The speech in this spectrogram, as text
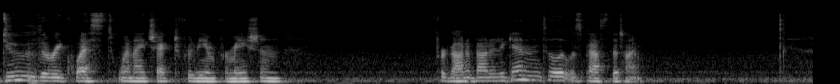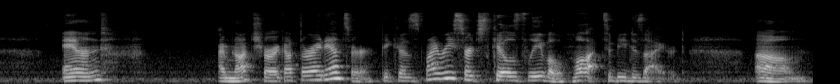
do the request when I checked for the information. Forgot about it again until it was past the time. And I'm not sure I got the right answer because my research skills leave a lot to be desired. Um,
